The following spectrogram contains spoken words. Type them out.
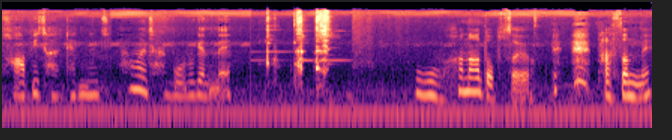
밥이 잘 됐는지 향을 잘 모르겠네. 오 하나도 없어요. 다 썼네.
